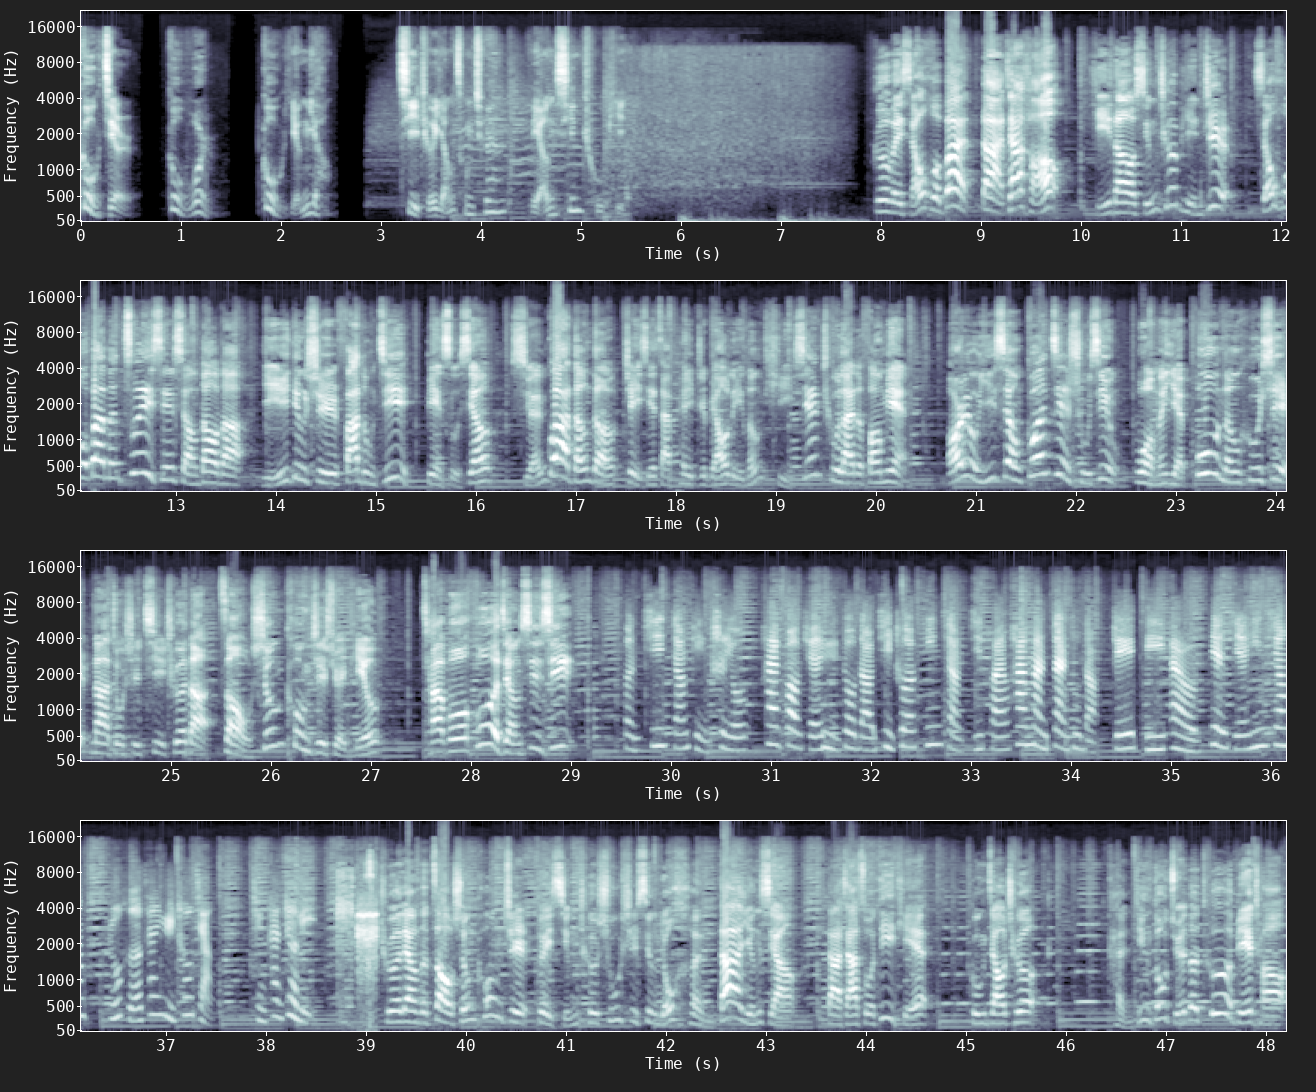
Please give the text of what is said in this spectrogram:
够劲儿，够味儿，够营养。汽车洋葱圈良心出品。各位小伙伴，大家好！提到行车品质，小伙伴们最先想到的一定是发动机、变速箱、悬挂等等这些在配置表里能体现出来的方面。而有一项关键属性，我们也不能忽视，那就是汽车的噪声控制水平。插播获奖信息。本期奖品是由嗨爆全宇宙的汽车音响集团哈曼赞助的 JBL 便携音箱。如何参与抽奖？请看这里。车辆的噪声控制对行车舒适性有很大影响。大家坐地铁、公交车，肯定都觉得特别吵。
